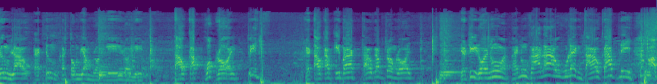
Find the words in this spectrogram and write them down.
ตึงเล้าแต่ตึงกับต้มยำรอยยี่ร้อยยี่เต่ากับหกรอยพิษแต่เต่ากับกี่บาทเต่ากับสองรอยเดี๋ยวที่รอยนู่นไอ้นู่นขาเล่ากูเล่งเต่ากับนี่อ้าว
